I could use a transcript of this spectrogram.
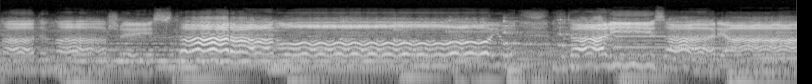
над нашей стороною вдали заря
